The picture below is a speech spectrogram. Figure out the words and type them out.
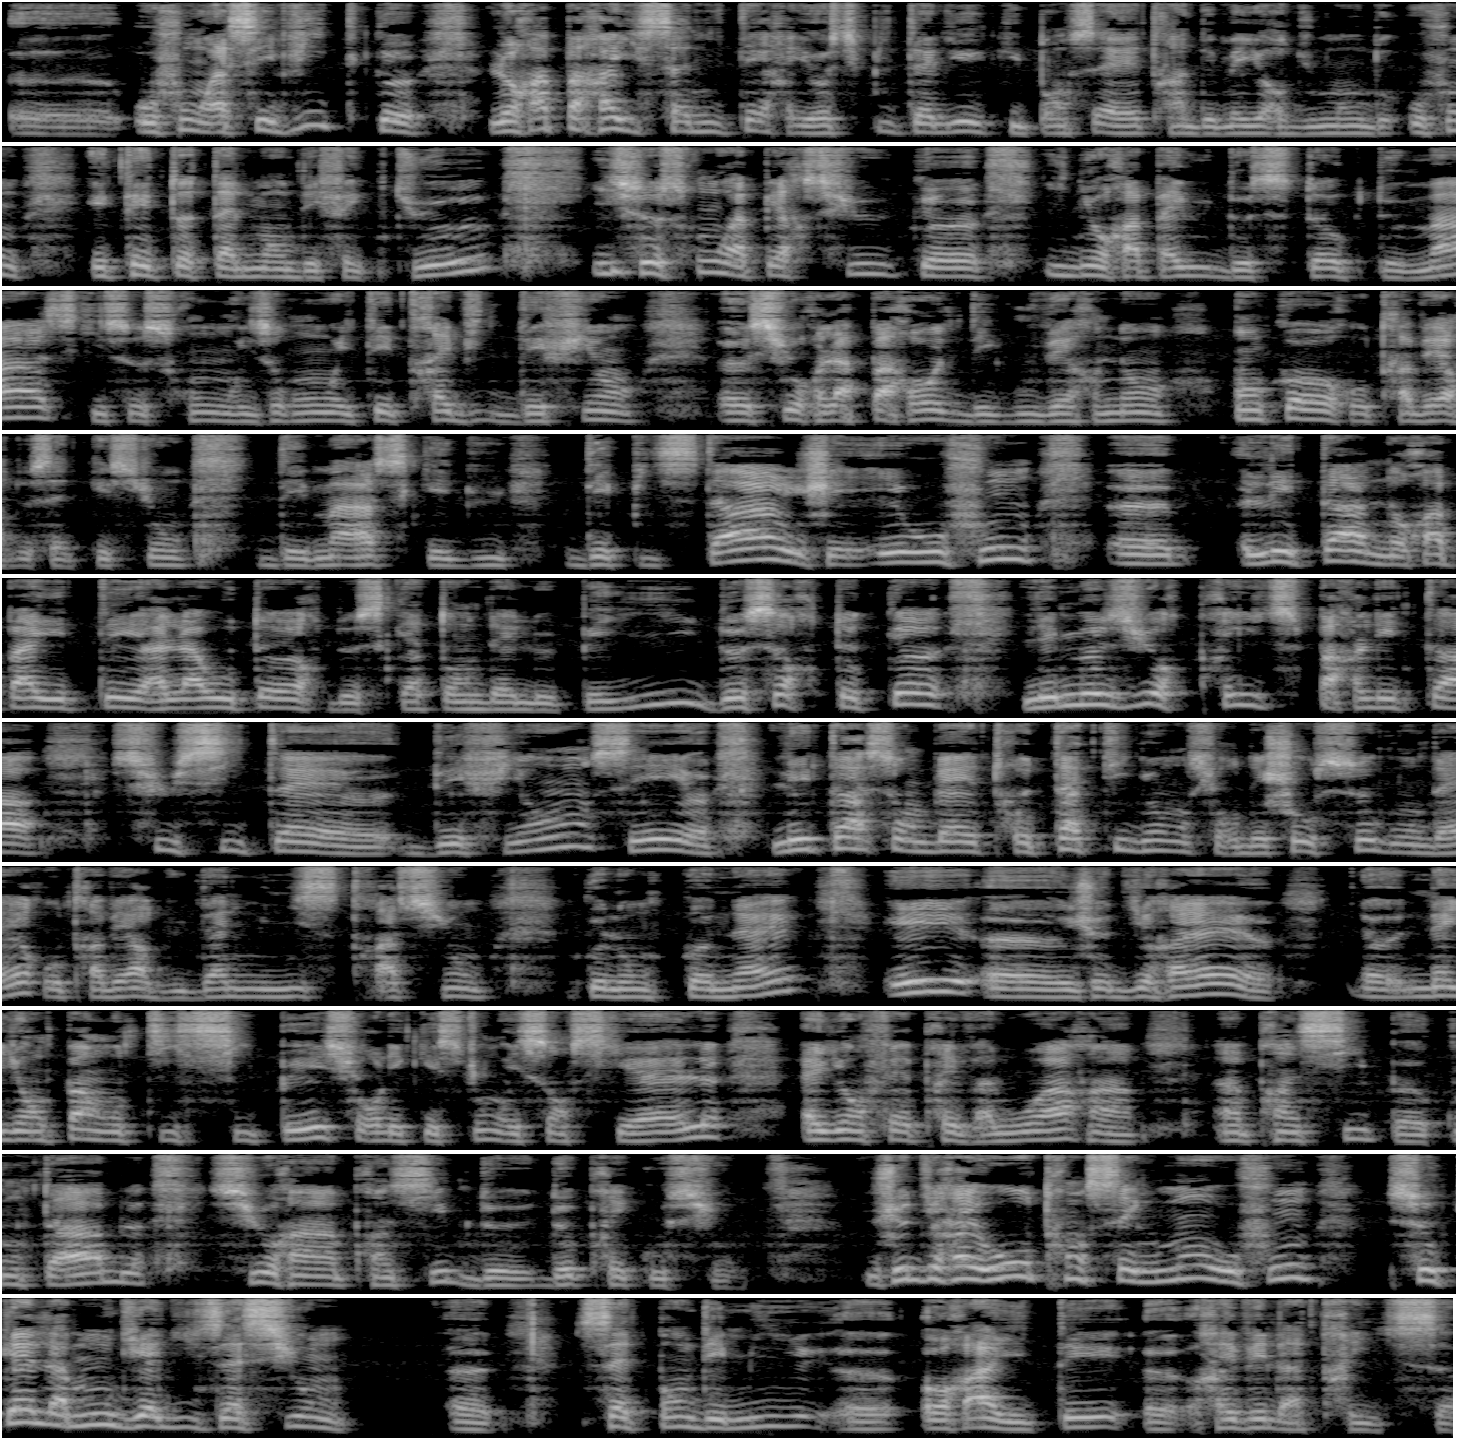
euh, au fond assez vite que leur appareil sanitaire et hospitalier qui pensait être un des meilleurs du monde au fond était totalement défectueux. Ils se seront aperçus qu'il n'y aura pas eu de stock de masques, ils se seront, ils auront été très vite défiants euh, sur la parole des gouvernants encore au travers de cette question des masques et du dépistage et, au fond euh, l'État n'aura pas été à la hauteur de ce qu'attendait le pays, de sorte que les mesures prises par l'État suscitaient euh, défiance et euh, l'État semblait être tatillon sur des choses secondaires au travers d'une administration que l'on connaît et euh, je dirais n'ayant pas anticipé sur les questions essentielles, ayant fait prévaloir un, un principe comptable sur un principe de, précaution. Je dirais autre enseignement au fond ce qu'est la mondialisation. Euh, cette pandémie euh, aura été euh, révélatrice.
